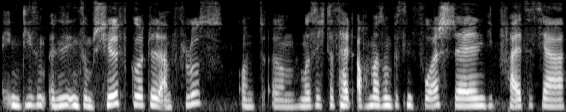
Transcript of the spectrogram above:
in diesem, in so einem Schilfgürtel am Fluss und ähm, muss ich das halt auch mal so ein bisschen vorstellen. Die Pfalz ist ja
